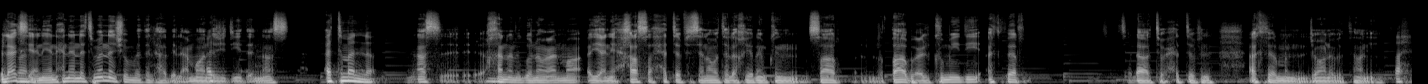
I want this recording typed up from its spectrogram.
بالعكس يعني إحنا نتمنى نشوف مثل هذه الأعمال. الجديدة الناس أتمنى. الناس خلينا نقول نوعا ما يعني خاصة حتى في السنوات الأخيرة يمكن صار الطابع الكوميدي أكثر مسلسلات وحتى في أكثر من الجوانب الثانية. صح.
